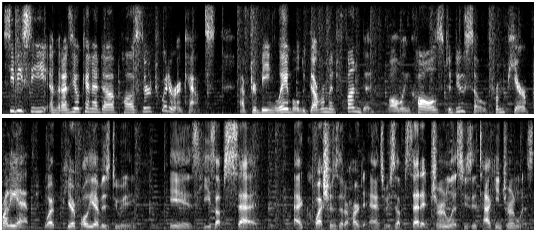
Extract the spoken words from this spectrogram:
CBC and Radio Canada paused their Twitter accounts after being labeled government funded following calls to do so from Pierre Poilievre. What Pierre Poilievre is doing is he's upset at questions that are hard to answer. He's upset at journalists, he's attacking journalists.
